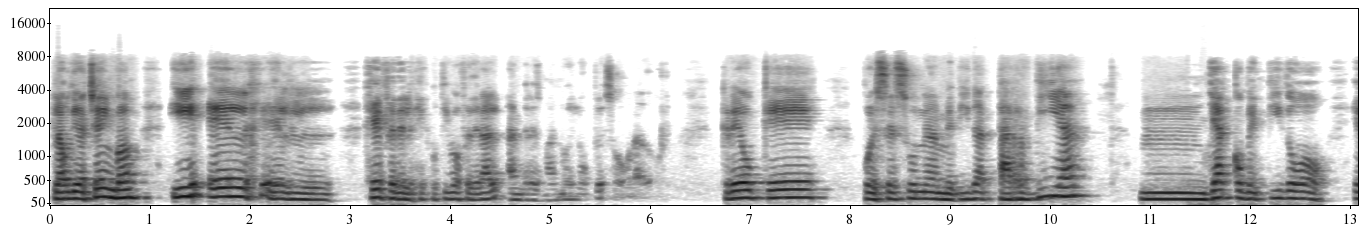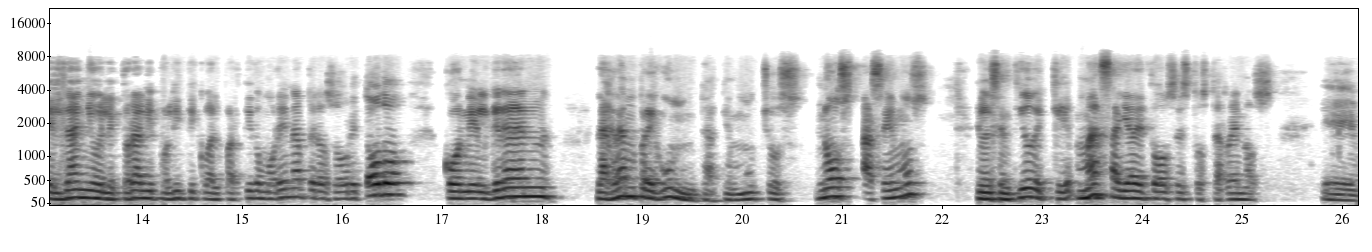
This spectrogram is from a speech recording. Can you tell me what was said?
Claudia Chainbaum, y el, el jefe del Ejecutivo Federal, Andrés Manuel López Obrador. Creo que pues es una medida tardía, mmm, ya cometido el daño electoral y político al partido Morena, pero sobre todo con el gran, la gran pregunta que muchos nos hacemos en el sentido de que más allá de todos estos terrenos eh,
